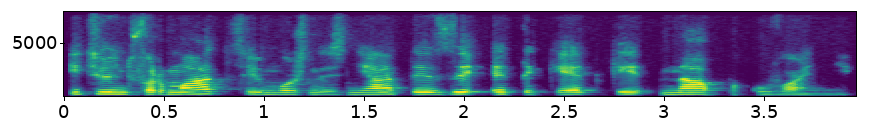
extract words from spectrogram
і цю інформацію можна зняти з етикетки на пакуванні.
